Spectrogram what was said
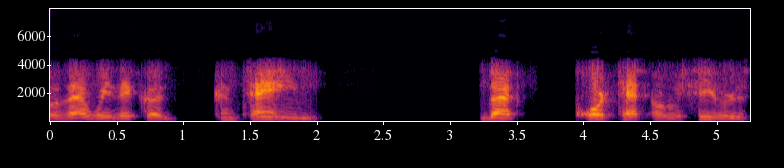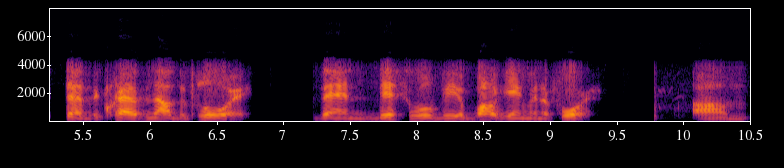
so that way they could contain that quartet of receivers that the Crabs now deploy, then this will be a ball game in the fourth. Um,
